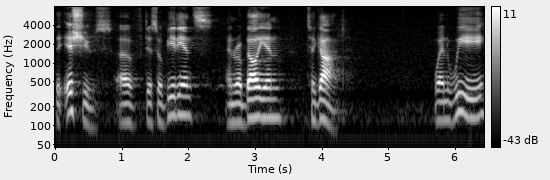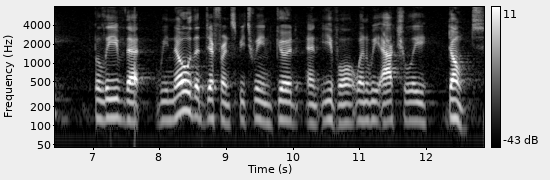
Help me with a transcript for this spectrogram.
the issues of disobedience and rebellion to God. When we believe that we know the difference between good and evil, when we actually don't.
